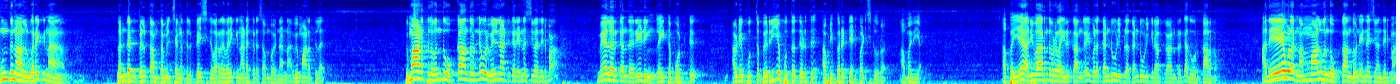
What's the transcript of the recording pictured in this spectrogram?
முந்து நாள் வரைக்கும் நான் லண்டன் பெல்காம் தமிழ் சங்கத்தில் பேசிட்டு வர்ற வரைக்கும் நடக்கிற சம்பவம் என்னென்னா விமானத்தில் விமானத்தில் வந்து உட்காந்தோடனே ஒரு வெளிநாட்டுக்கார் என்ன செய்வார் தெரியுமா? மேலே இருக்க அந்த ரீடிங் லைட்டை போட்டுட்டு அப்படியே புத்த பெரிய புத்தத்தை எடுத்து அப்படி பிரட்டி அப்படி படிச்சுட்டு வருவார். அமைதியாக அப்போ ஏன் அறிவார்ந்தவர்களாக இருக்காங்க? இவளை கண்டுபிடிப்பில் கண்டுபிடிக்கிறாக்கான்றதுக்கு அது ஒரு காரணம். அதே போல் நம்மால் வந்து உட்காந்தோன்னு என்ன செய்வான் தெரியுமா?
